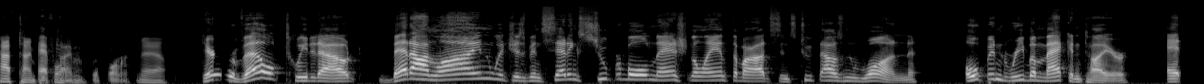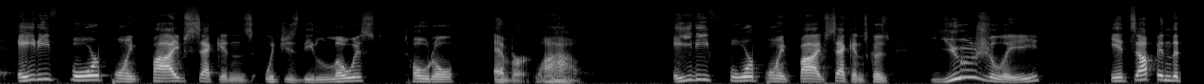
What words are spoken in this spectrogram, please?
halftime performer. halftime performer. Yeah. Darren Rovell tweeted out Bet Online, which has been setting Super Bowl national anthem odds since 2001, opened Reba McEntire at 84.5 seconds, which is the lowest total ever. Wow. 84.5 seconds because usually it's up in the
